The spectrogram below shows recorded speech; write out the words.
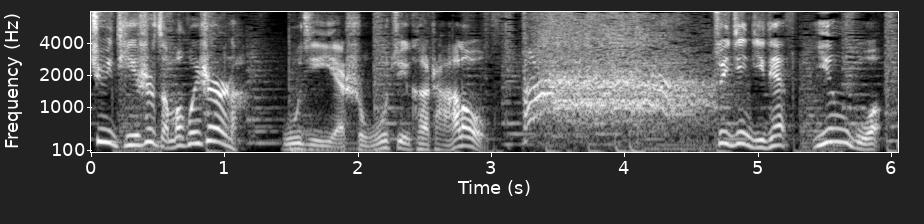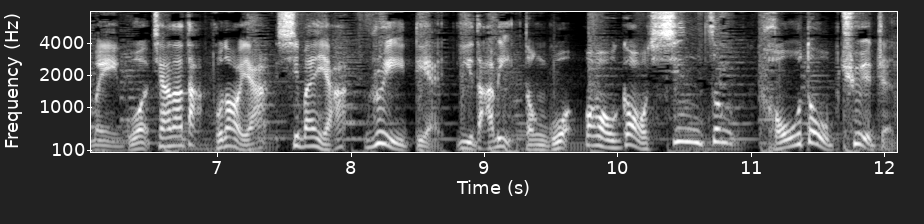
具体是怎么回事呢？估计也是无据可查喽。最近几天，英国、美国、加拿大、葡萄牙、西班牙、瑞典、意大利等国报告新增猴痘确诊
